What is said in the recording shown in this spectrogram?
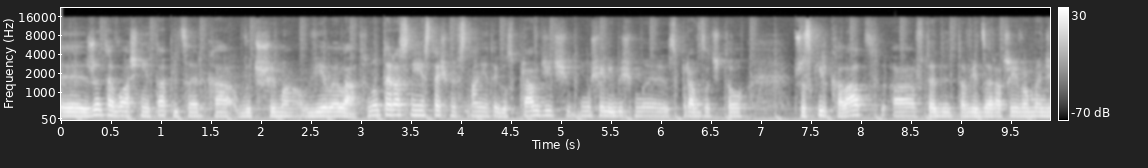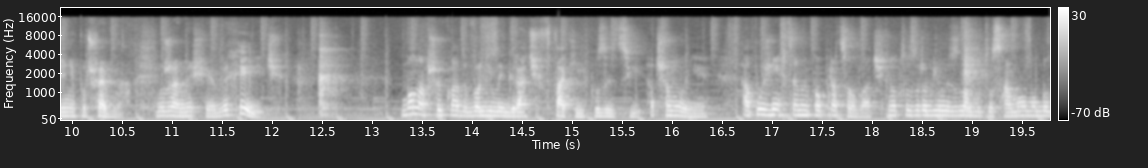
y, że ta właśnie tapicerka wytrzyma wiele lat. No teraz nie jesteśmy w stanie tego sprawdzić, musielibyśmy sprawdzać to przez kilka lat, a wtedy ta wiedza raczej Wam będzie niepotrzebna. Możemy się wychylić bo na przykład wolimy grać w takiej pozycji, a czemu nie? A później chcemy popracować, no to zrobimy znowu to samo, no bo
